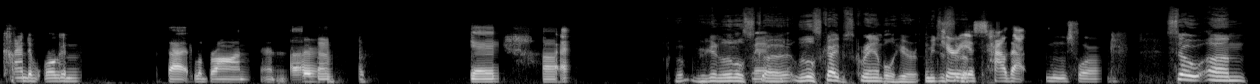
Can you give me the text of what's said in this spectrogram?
kind of organize that LeBron and other uh, You're getting a little uh, little Skype scramble here. Let me just curious sort of, how that moves forward. So, um,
